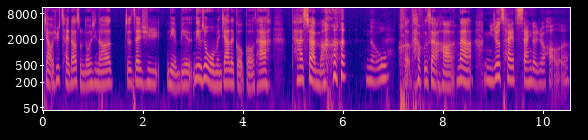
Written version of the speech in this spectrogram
脚去踩到什么东西，然后就再去撵别。例如说我们家的狗狗，它它算吗？No，哦，它不算。好，那你就猜三个就好了。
